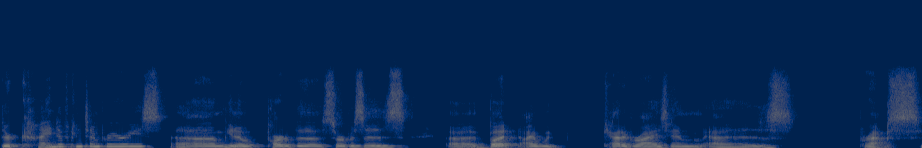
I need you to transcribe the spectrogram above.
They're kind of contemporaries, um, you know, part of the services, uh, but I would categorize him as perhaps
